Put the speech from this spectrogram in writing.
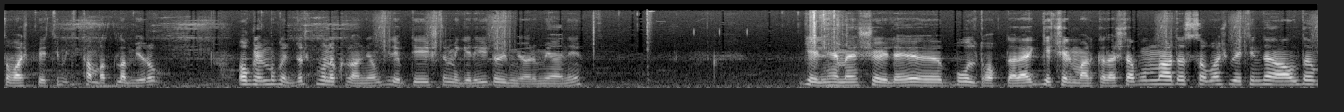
savaş biletimi tam hatırlamıyorum. O gün bugündür bunu kullanıyorum. Gidip değiştirme gereği duymuyorum yani. Gelin hemen şöyle e, bulldoglara geçelim arkadaşlar. Bunlar da savaş biletinden aldığım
